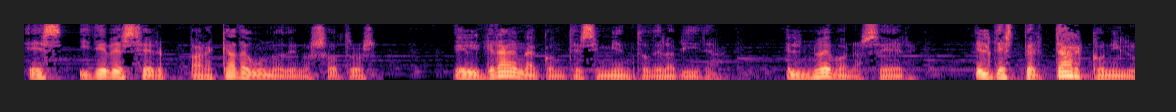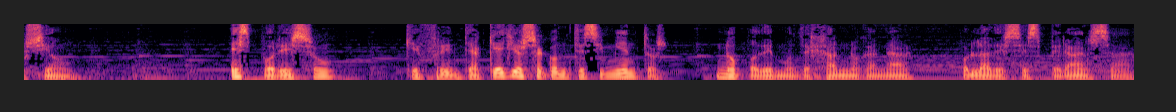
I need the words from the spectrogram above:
es y debe ser para cada uno de nosotros el gran acontecimiento de la vida, el nuevo nacer, el despertar con ilusión. Es por eso que frente a aquellos acontecimientos no podemos dejarnos ganar por la desesperanza,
